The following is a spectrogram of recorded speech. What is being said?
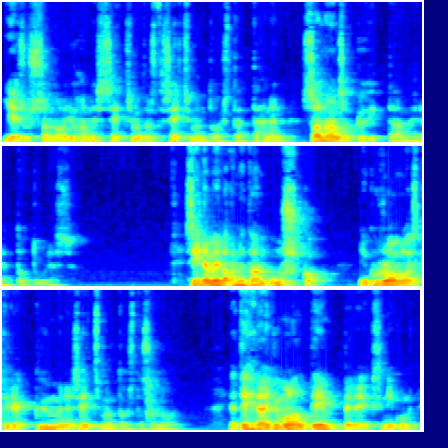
Jeesus sanoo Johannes 17.17, 17, että hänen sanansa pyhittää meidät totuudessa. Siinä meillä annetaan usko, niin kuin roomalaiskirja 10.17 sanoo ja tehdään Jumalan temppeleiksi, niin kuin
